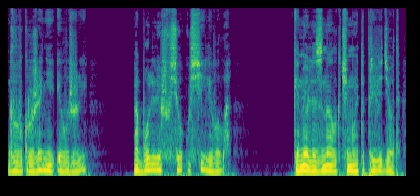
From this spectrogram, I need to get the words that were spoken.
головокружение и лжи, а боль лишь все усиливала. Камеля знал, к чему это приведет —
